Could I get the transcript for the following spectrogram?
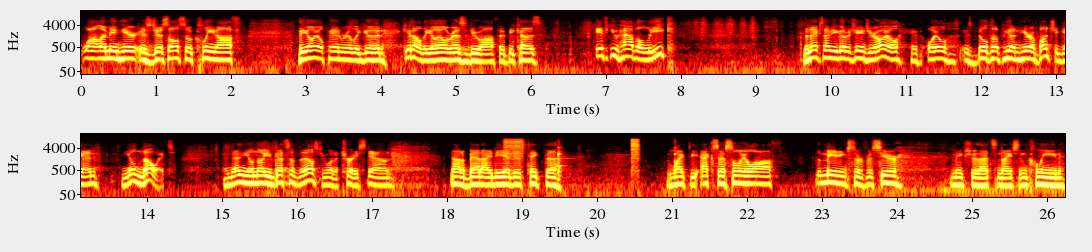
while I'm in here is just also clean off the oil pan really good, get all the oil residue off it because if you have a leak, the next time you go to change your oil, if oil is built up in here a bunch again, you'll know it. And then you'll know you've got something else you want to trace down. Not a bad idea, just take the, wipe the excess oil off the mating surface here. Make sure that's nice and clean.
